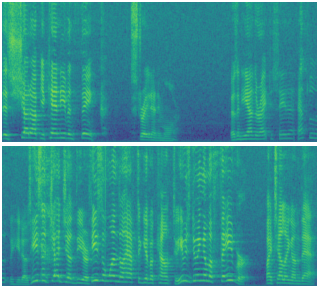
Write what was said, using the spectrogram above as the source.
is shut up. You can't even think straight anymore. Doesn't he have the right to say that? Absolutely, he does. He's the judge of the earth. He's the one they'll have to give account to. He was doing them a favor by telling them that.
